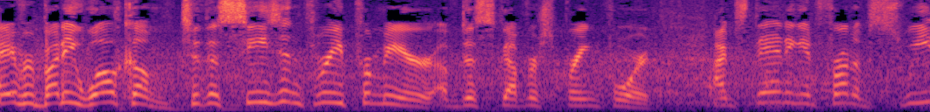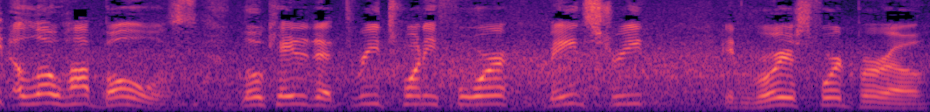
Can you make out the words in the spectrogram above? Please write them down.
Hey, everybody, welcome to the season three premiere of Discover Springford. I'm standing in front of Sweet Aloha Bowls, located at 324 Main Street in Royersford Borough.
